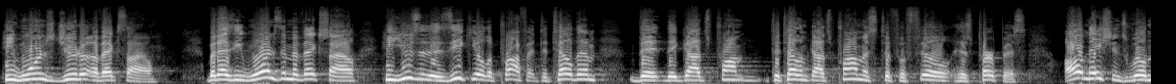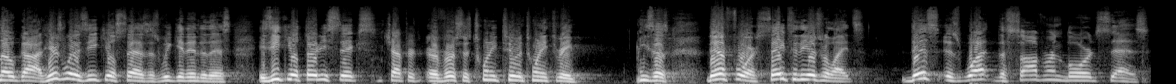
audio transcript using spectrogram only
he warns Judah of exile. But as he warns them of exile, he uses Ezekiel the prophet to tell them that, that God's prom- to tell them God's promise to fulfill his purpose. All nations will know God. Here's what Ezekiel says as we get into this. Ezekiel 36, chapter, or verses 22 and 23. He says, Therefore, say to the Israelites, this is what the sovereign Lord says.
